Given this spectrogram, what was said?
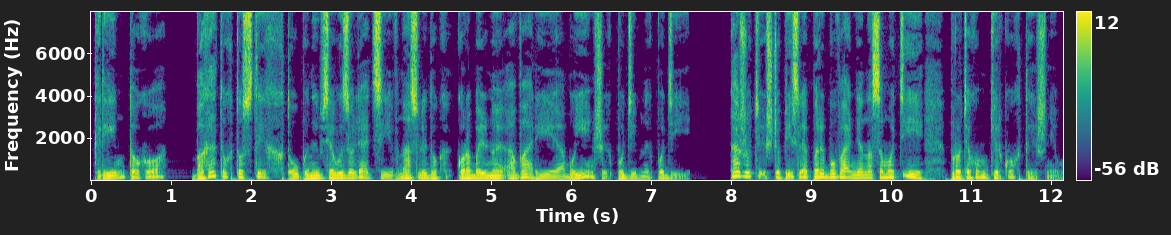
Крім того, багато хто з тих, хто опинився в ізоляції внаслідок корабельної аварії або інших подібних подій, кажуть, що після перебування на самоті протягом кількох тижнів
